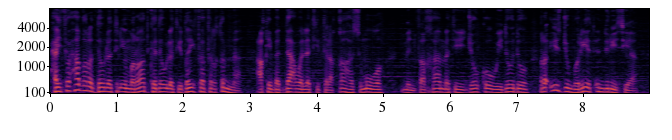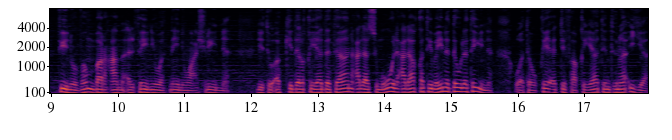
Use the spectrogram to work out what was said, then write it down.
حيث حضرت دولة الإمارات كدولة ضيفة في القمة عقب الدعوة التي تلقاها سموه من فخامة جوكو ويدودو رئيس جمهورية إندونيسيا في نوفمبر عام 2022 لتؤكد القيادتان على سمو العلاقة بين الدولتين وتوقيع اتفاقيات ثنائية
